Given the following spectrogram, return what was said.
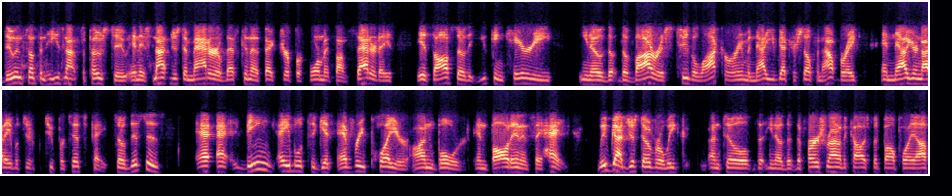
doing something he's not supposed to. And it's not just a matter of that's going to affect your performance on Saturdays. It's also that you can carry, you know, the, the virus to the locker room and now you've got yourself an outbreak and now you're not able to, to participate. So this is at, at being able to get every player on board and bought in and say, hey, we've got just over a week until the you know the, the first round of the college football playoff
